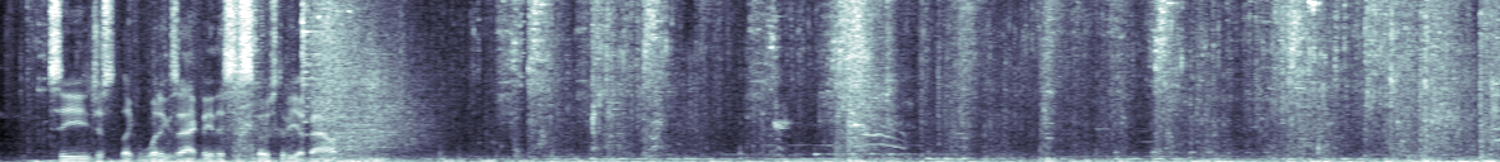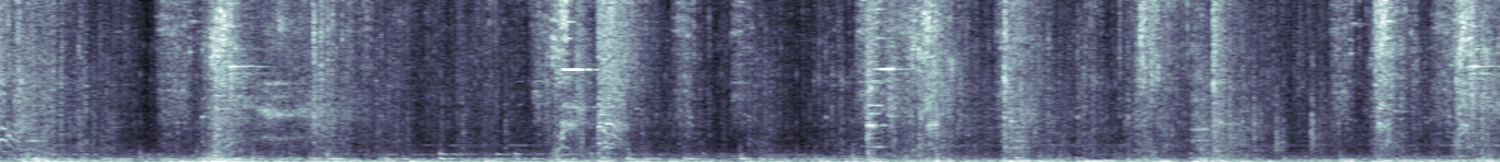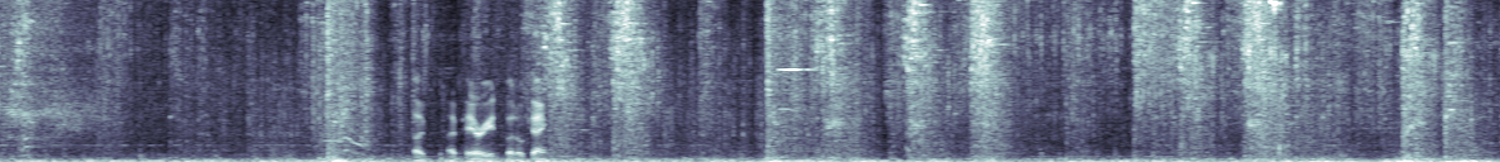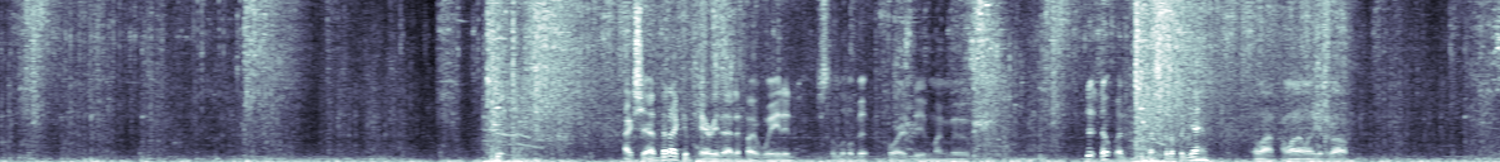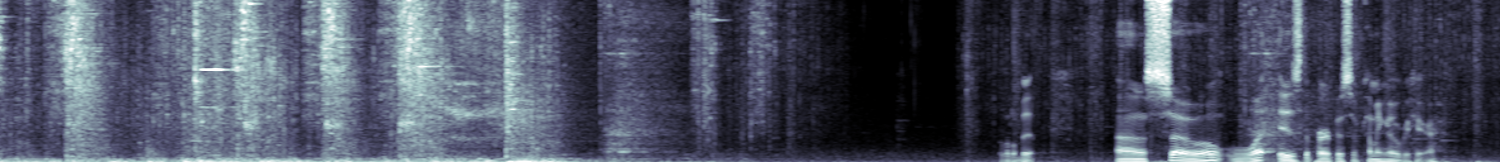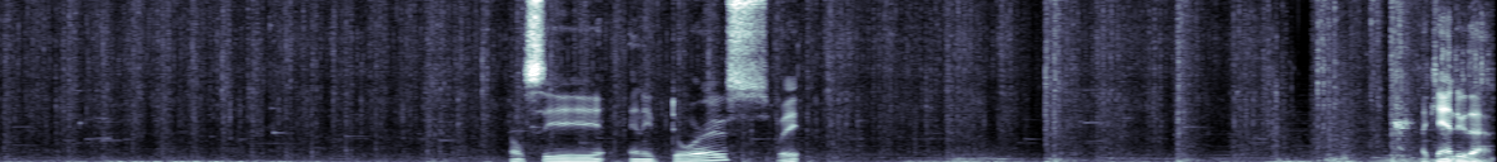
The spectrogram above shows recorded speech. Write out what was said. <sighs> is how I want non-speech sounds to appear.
See just like what exactly this is supposed to be about. I, I parried, but okay. Actually, I bet I could parry that if I waited just a little bit before I do my move. Nope, I messed it up again. Hold on, I want to get it off. a little bit. So, what is the purpose of coming over here? I don't see any doors. Wait. I can do that.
